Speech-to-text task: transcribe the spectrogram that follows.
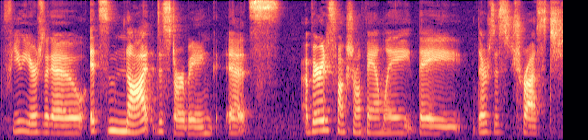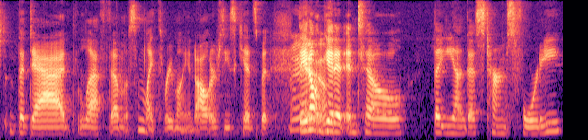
a few years ago it's not disturbing it's a very dysfunctional family they there's this trust the dad left them some like three million dollars these kids but they don't get it until the youngest turns 40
